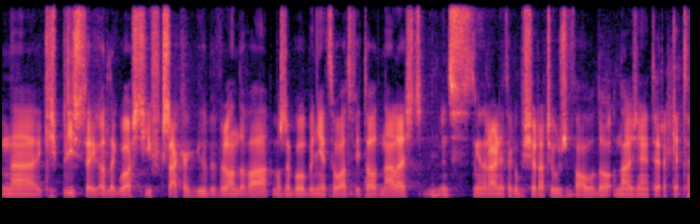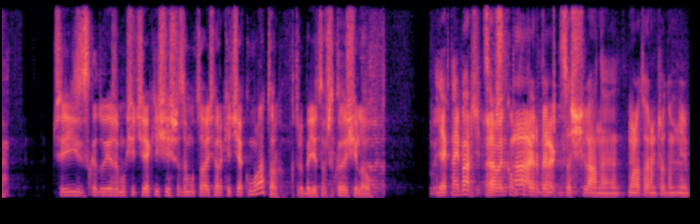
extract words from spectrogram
na jakiejś bliższej odległości w krzakach, gdyby wylądowała, można byłoby nieco łatwiej to odnaleźć, więc generalnie tego by się raczej używało do odnalezienia tej rakiety. Czyli zgaduję, że musicie jakiś jeszcze zamontować w rakiecie akumulator, który będzie to wszystko zasilał. Jak najbardziej. Cały znaczy, komputer tak, będzie tak. zasilany akumulatorem prawdopodobnie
